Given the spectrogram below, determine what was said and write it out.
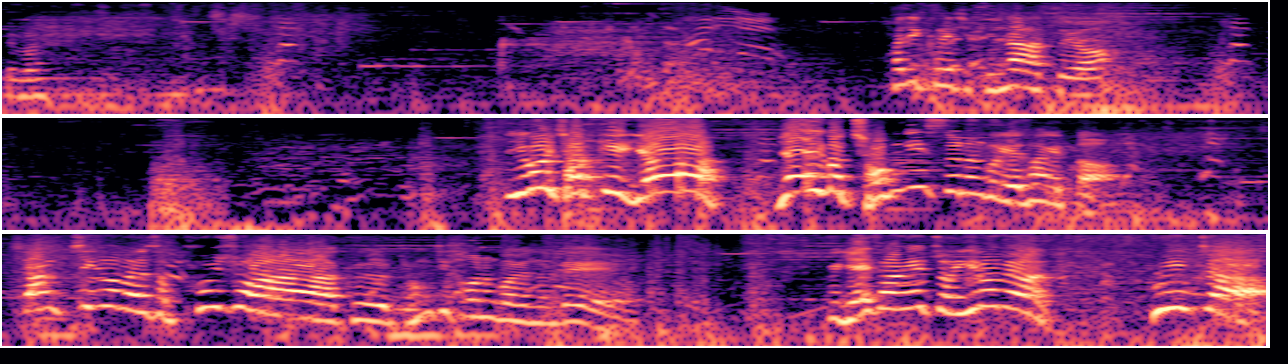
제발. 사진 크래시 빗나갔어요. 이걸 잡기! 야! 야 이거 전기 쓰는 거 예상했다. 땅 찍으면서 풀쇼와 그 경치 거는 거였는데. 그 예상했죠. 이러면 V자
